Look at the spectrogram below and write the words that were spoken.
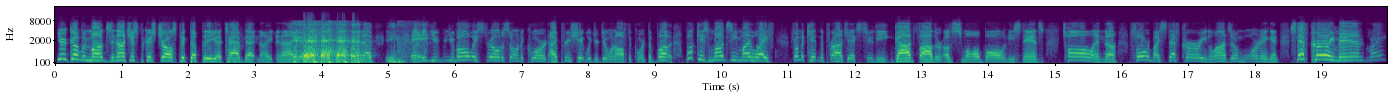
You're good with mugs, and not just because Charles picked up the uh, tab that night. And I, uh, and, uh, you've, you've always thrilled us on the court. I appreciate what you're doing off the court. The book, book is Muggsy, My Life from a Kid in the Projects to the godfather of small ball. And he stands tall and uh, foreword by Steph Curry and Alonzo Mourning. And Steph Curry, man, right?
